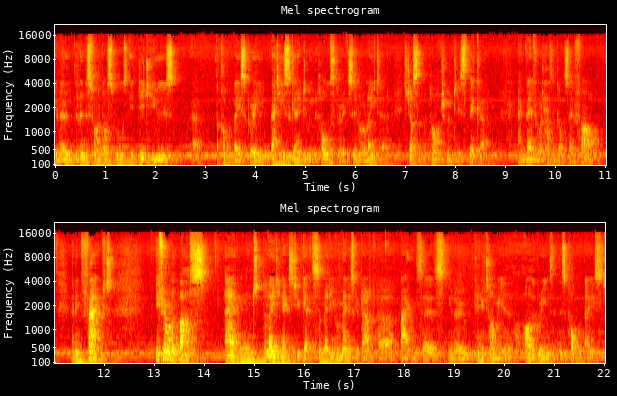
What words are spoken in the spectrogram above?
you know, the Lindisfarne Gospels, it did use uh, a copper based green. That is going to eat holes through it sooner or later. It's just that the parchment is thicker and therefore it hasn't got so far. And in fact, if you're on a bus and the lady next to you gets a medieval manuscript out of her bag and says, you know, can you tell me, are the greens in this copper based?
